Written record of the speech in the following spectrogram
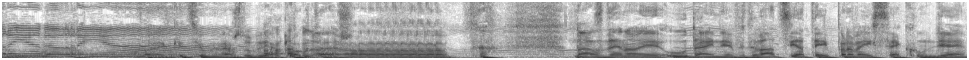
rien de rien. To je, keď si umývaš zuby a kloktáš. No a Zdeno je údajne v 21. sekunde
